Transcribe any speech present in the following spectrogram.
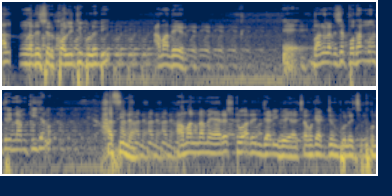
আল্লাহ বাংলাদেশের কোয়ালিটি বলে দিই। আমাদের বাংলাদেশের প্রধানমন্ত্রীর নাম কি জানো হাসিনা। আমার নামে অ্যারেস্ট ওয়ারেন্ট জারি হয়ে আছে, আমাকে একজন বলেছে ফোন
